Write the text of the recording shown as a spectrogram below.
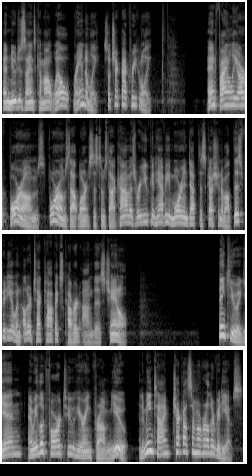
and new designs come out, well, randomly, so check back frequently. And finally, our forums. Forums.lawrencesystems.com is where you can have a more in-depth discussion about this video and other tech topics covered on this channel. Thank you again, and we look forward to hearing from you. In the meantime, check out some of our other videos.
